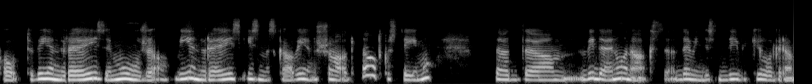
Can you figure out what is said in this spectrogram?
kaut vienu reizi mūžā, vienu reizi izmaskā vienu šādu peldkostīmu, tad um, vidē nonāks 92 kg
